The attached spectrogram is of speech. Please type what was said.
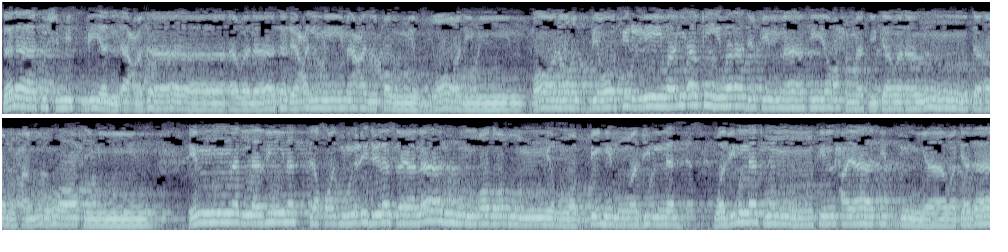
فلا تشمث بي الأعداء ولا تجعلني مع القوم الظالمين. قال رب اغفر لي ولأخي وأدخلنا في رحمتك وأنت أرحم الراحمين. إن الذين اتخذوا العجل سينالهم غضب من ربهم وذلة وذلة في الحياة الدنيا وكذلك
